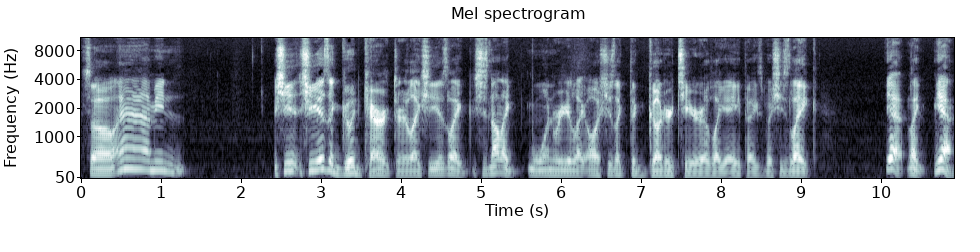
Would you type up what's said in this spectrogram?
So, eh, I mean, she she is a good character. Like she is like she's not like one where you're like, oh, she's like the gutter tier of like Apex, but she's like, yeah, like yeah,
